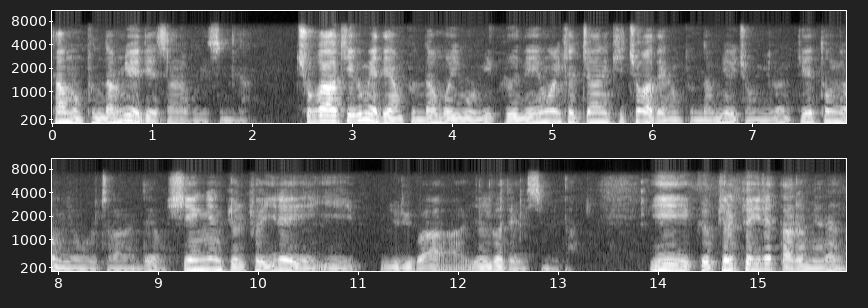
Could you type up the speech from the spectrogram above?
다음은 분담료에 대해서 알아보겠습니다. 추가 기금에 대한 분담 의무 및 그 내용을 결정하는 기초가 되는 분담료의 종류는 대통령령으로 정하는데요. 시행령 별표 1에 이 유류가 열거되어 있습니다. 이 그 별표 1에 따르면은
